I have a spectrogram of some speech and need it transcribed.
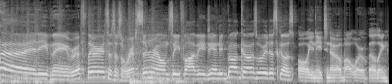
Good evening, Rifters. This is Rifts and Realms, the 5e D&D podcast where we discuss all you need to know about world building.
